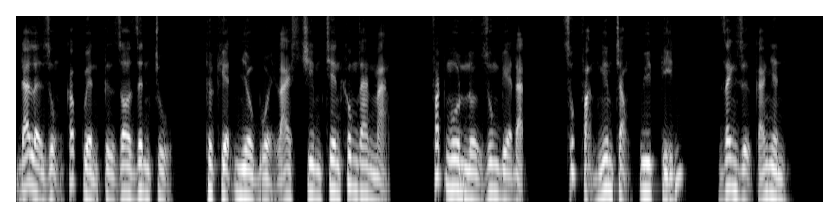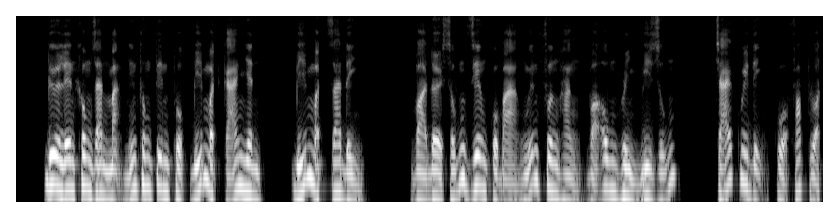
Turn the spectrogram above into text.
đã lợi dụng các quyền tự do dân chủ, thực hiện nhiều buổi livestream trên không gian mạng, phát ngôn nội dung bịa đặt, xúc phạm nghiêm trọng uy tín, danh dự cá nhân, đưa lên không gian mạng những thông tin thuộc bí mật cá nhân, bí mật gia đình và đời sống riêng của bà Nguyễn Phương Hằng và ông Huỳnh Uy Dũng, trái quy định của pháp luật.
